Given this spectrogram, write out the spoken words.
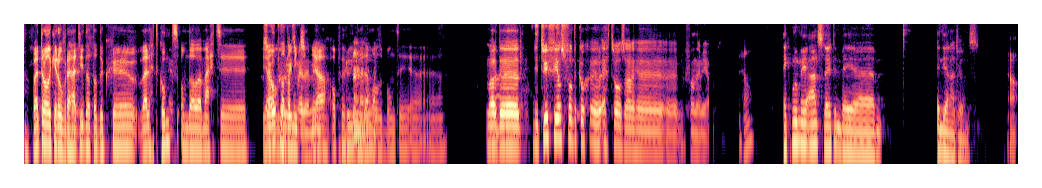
We hebben het er al een keer over gehad, hè, dat dat ook wel echt komt, omdat we hem echt... ja, opgegroeid met beetje- hem. Ja, opgegroeid met hem als bond. Maar de, die twee films vond ik ook echt wel zalig van hem, ja. Ja. Ik moet me aansluiten bij ehm, Indiana Jones. Ja.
